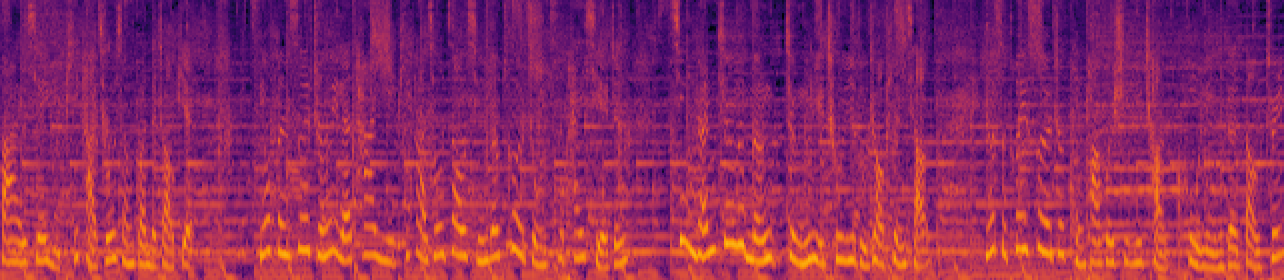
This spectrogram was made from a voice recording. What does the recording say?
发一些与皮卡丘相关的照片。有粉丝整理了他以皮卡丘造型的各种自拍写真，竟然真的能整理出一堵照片墙。由此推测，这恐怕会是一场酷灵的倒追。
